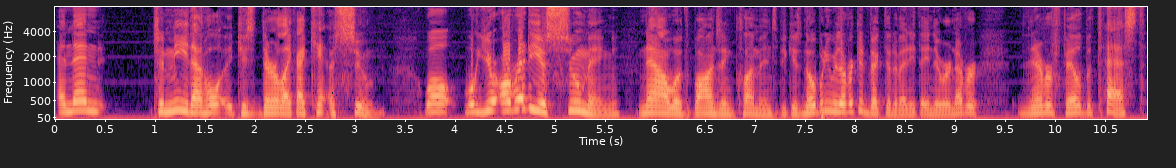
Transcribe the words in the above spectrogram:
And then to me, that whole, because they're like, I can't assume. Well, well, you're already assuming now with Bonds and Clemens because nobody was ever convicted of anything. They were never, they never failed the test,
